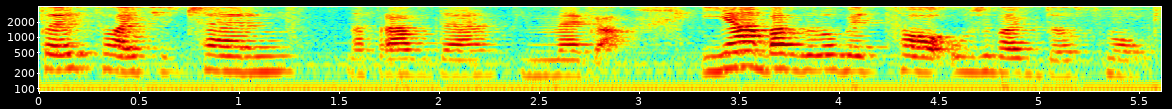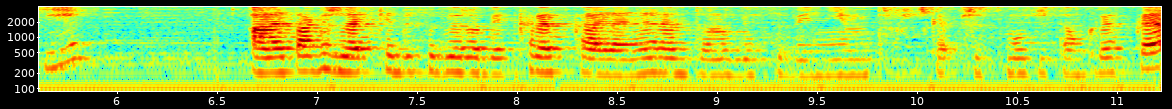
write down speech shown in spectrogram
To jest, słuchajcie, czerń, naprawdę mega. Ja bardzo lubię to używać do smoki, ale także kiedy sobie robię kreskę eyelinerem, to lubię sobie nim troszeczkę przysmużyć tą kreskę,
